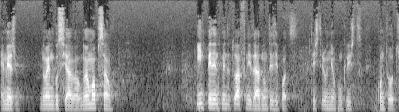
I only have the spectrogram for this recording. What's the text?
É mesmo. Não é negociável. Não é uma opção. Independentemente da tua afinidade, não tens hipótese. Tens de ter união com Cristo com todos.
